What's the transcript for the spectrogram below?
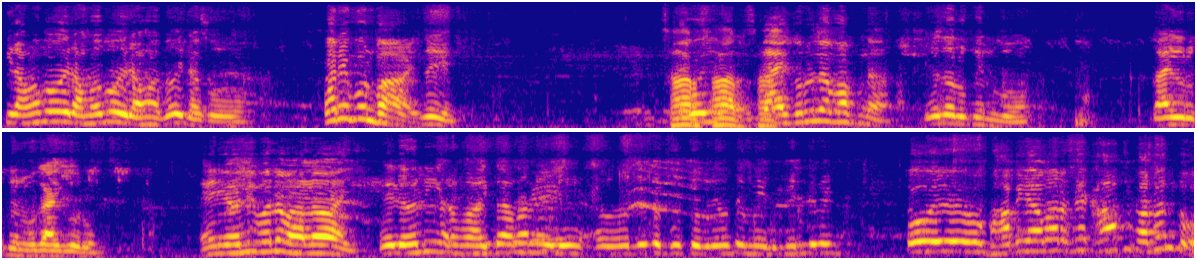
কিরাম হবে ওইরাম হবে ওইরাম হবে ওই দেখো। রিপন ভাই। রে ওই গাই গরু না বক না। এ গরু কিনবো। গাই গরু কিনবো গাই গরু। এই হলি বলে ভালো হয়। এই হলি হয়তো এখন এই ওদের তো বুঝতে মেয়ে ফেলে তো ভাবি আবার সে খাওয়াতে পারবেন তো?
